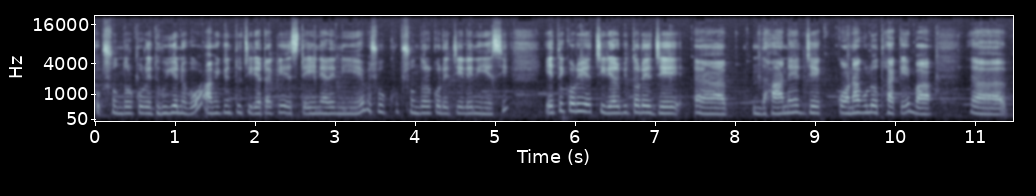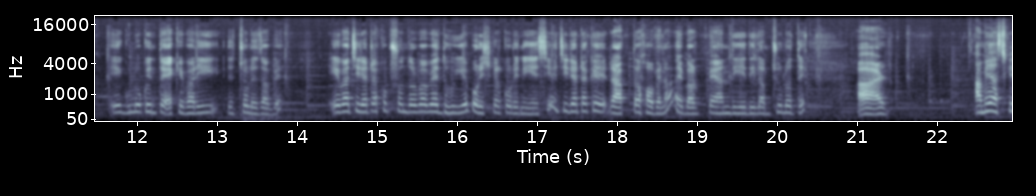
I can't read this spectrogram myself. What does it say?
খুব সুন্দর করে ধুয়ে নেব। আমি কিন্তু চিড়াটাকে স্টেইনারে নিয়ে খুব সুন্দর করে চেলে নিয়েছি। এতে করে চিড়ার ভিতরে যে ধানের যে কণাগুলো থাকে বা এগুলো কিন্তু একেবারেই চলে যাবে। এবার চিড়াটা খুব সুন্দরভাবে ধুয়ে পরিষ্কার করে নিয়েছি। এই চিড়াটাকে রাখতে হবে না, এবার প্যান দিয়ে দিলাম চুলোতে। আর আমি আজকে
